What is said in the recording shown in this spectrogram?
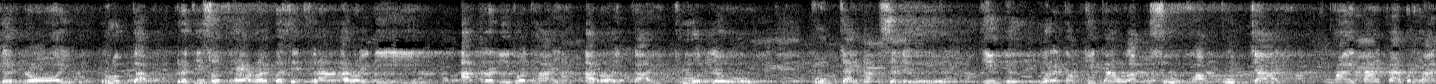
เกินร้อยร่วมกับกระทิสดแท้ร้อยเปอร์เซ็นต์ตราอร่อยดีอร่อยดีทั่วไทย อร่อยไก่ทั่วโลกภูมิใจนำเสนอ อีกหนึ่งวัฒนธรรมที่ก้าวล้ำสู่ความภูมิใจ ภายใต้การบริหาร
